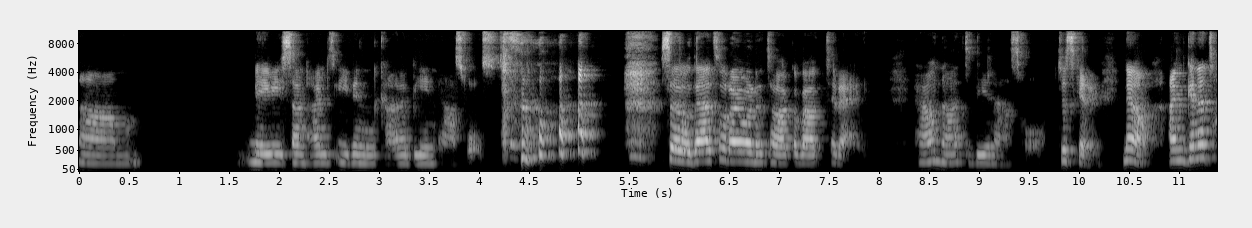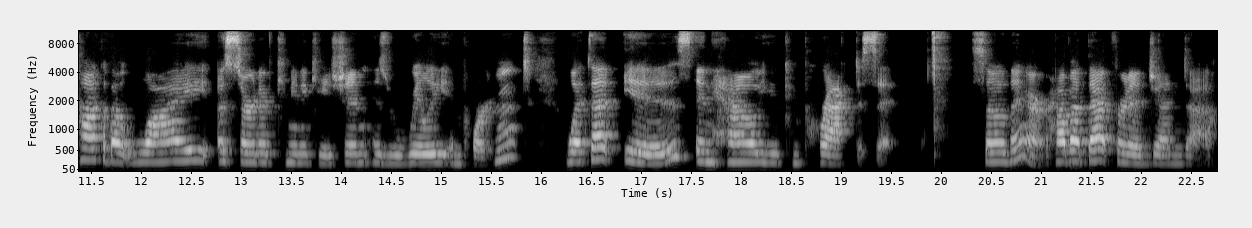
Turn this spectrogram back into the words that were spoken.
um, maybe sometimes even kind of being assholes. so that's what I want to talk about today how not to be an asshole. Just kidding. No, I'm going to talk about why assertive communication is really important, what that is, and how you can practice it. So, there. How about that for an agenda?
